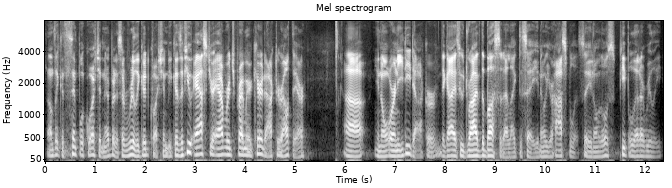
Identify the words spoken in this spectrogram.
Sounds like a simple question there, but it's a really good question because if you asked your average primary care doctor out there, uh, you know, or an ED doc, or the guys who drive the bus that I like to say, you know, your hospitalists, so, you know, those people that are really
